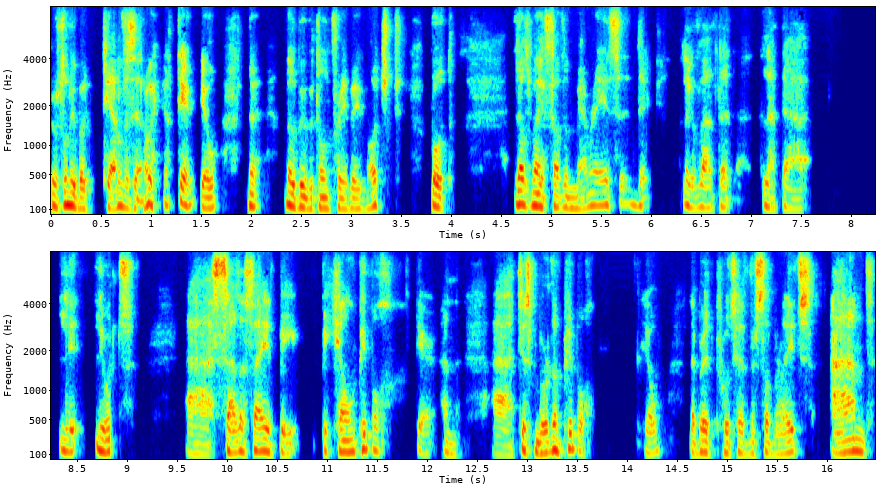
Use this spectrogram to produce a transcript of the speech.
was only about 10 of us anyway, there, you know, no, no people don't very, very much. But that's my favourite memory is that, like that, that, that uh, they, they weren't uh, satisfied be, be killing people there and uh, just murdering people, you know, liberate protest for civil rights and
